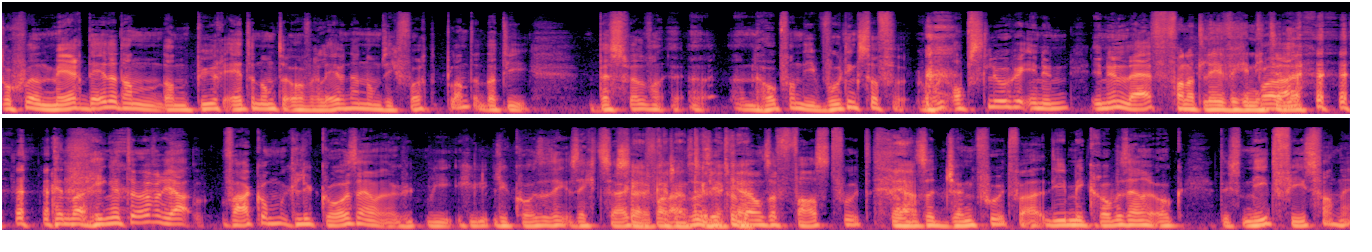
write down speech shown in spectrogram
toch wel meer deden dan, dan puur eten om te overleven en om zich voor te planten. Dat die best wel van, eh, eh, een hoop van die voedingsstoffen gewoon opsloegen in hun, in hun lijf. Van het leven genieten. en waar ging het over? Ja, vaak om glucose. En wie glucose zegt, suiker. suiker Zo zitten we bij onze fastfood, ja. onze junkfood. Die microben zijn er ook dus niet vies van. Hè.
